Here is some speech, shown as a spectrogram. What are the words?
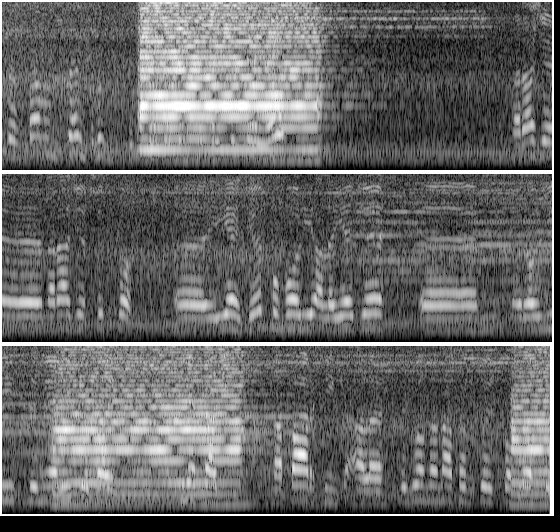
Jestem w samym centrum. Na razie, na razie wszystko e, jedzie, powoli, ale jedzie. Rolnicy mieli tutaj zjechać na parking, ale wygląda na to, że to jest po prostu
